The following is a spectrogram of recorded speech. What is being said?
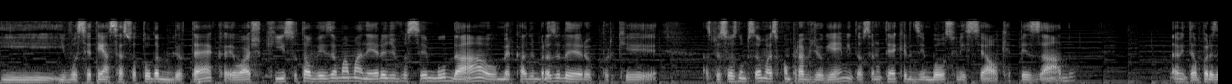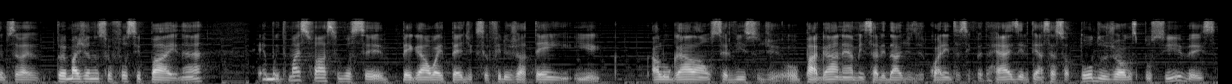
e, e, você tem acesso a toda a biblioteca, eu acho que isso talvez é uma maneira de você mudar o mercado brasileiro, porque as pessoas não precisam mais comprar videogame, então você não tem aquele desembolso inicial que é pesado. Né? Então, por exemplo, você vai. Estou imaginando se eu fosse pai, né? É muito mais fácil você pegar o iPad que seu filho já tem e alugar lá um serviço de, ou pagar né, a mensalidade de 40, 50 reais ele tem acesso a todos os jogos possíveis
